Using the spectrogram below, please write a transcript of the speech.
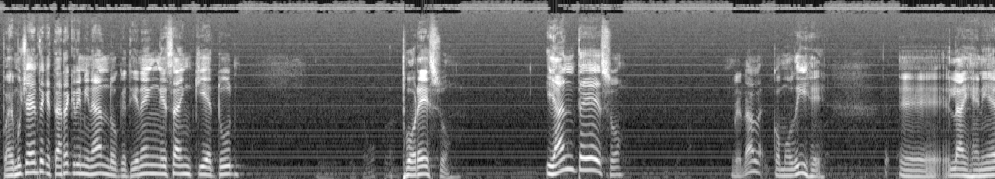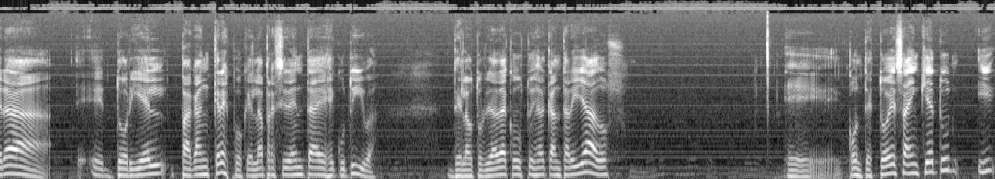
pues hay mucha gente que está recriminando, que tienen esa inquietud por eso. Y ante eso, ¿verdad? Como dije, eh, la ingeniera eh, Doriel Pagán Crespo, que es la presidenta ejecutiva de la Autoridad de Acueductos y Alcantarillados, eh, contestó esa inquietud y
